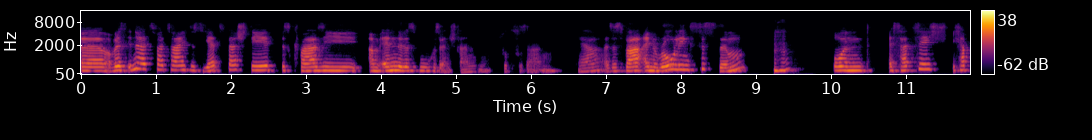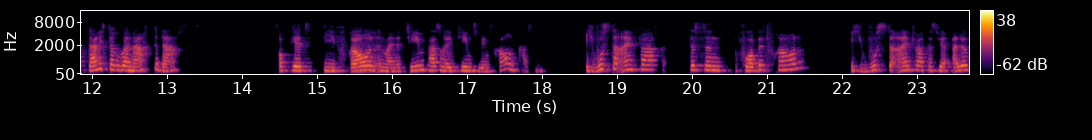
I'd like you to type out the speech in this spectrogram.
äh, aber das Inhaltsverzeichnis, das jetzt da steht, ist quasi am Ende des Buches entstanden, sozusagen. Ja, also es war ein Rolling System mhm. und es hat sich, ich habe gar nicht darüber nachgedacht, ob jetzt die Frauen in meine Themen passen oder die Themen zu den Frauen passen. Ich wusste einfach, das sind Vorbildfrauen ich wusste einfach, dass wir alle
